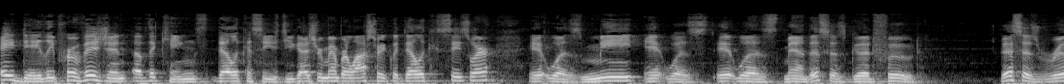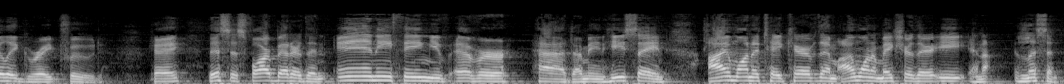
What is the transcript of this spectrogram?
a daily provision of the king's delicacies. Do you guys remember last week what delicacies were? It was meat, it was it was man, this is good food. This is really great food. Okay? This is far better than anything you've ever had. I mean, he's saying, I want to take care of them. I want to make sure they eat. And, and listen,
